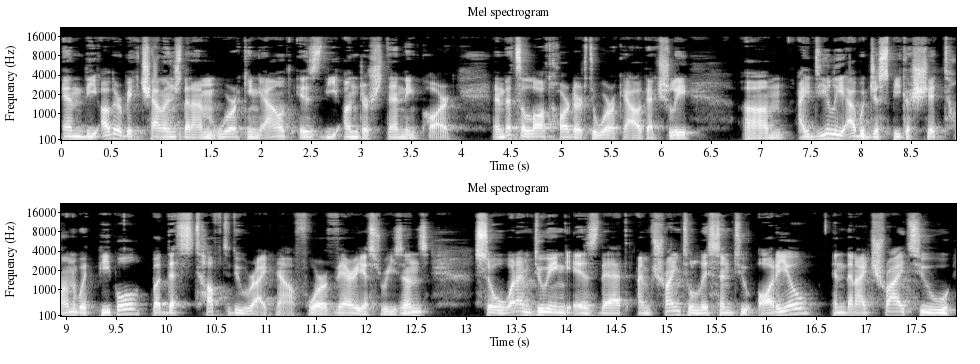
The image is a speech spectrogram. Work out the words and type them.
And the other big challenge that I'm working out is the understanding part. And that's a lot harder to work out actually. Um, ideally, I would just speak a shit ton with people, but that's tough to do right now for various reasons. So what I'm doing is that I'm trying to listen to audio and then I try to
